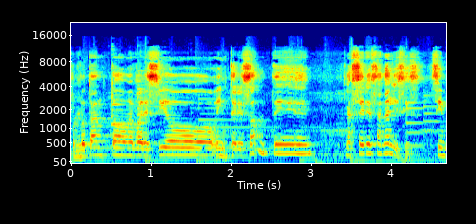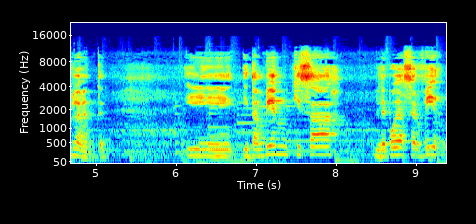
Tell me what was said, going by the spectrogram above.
Por lo tanto, me pareció interesante hacer ese análisis, simplemente. Y, y también quizás le pueda servir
